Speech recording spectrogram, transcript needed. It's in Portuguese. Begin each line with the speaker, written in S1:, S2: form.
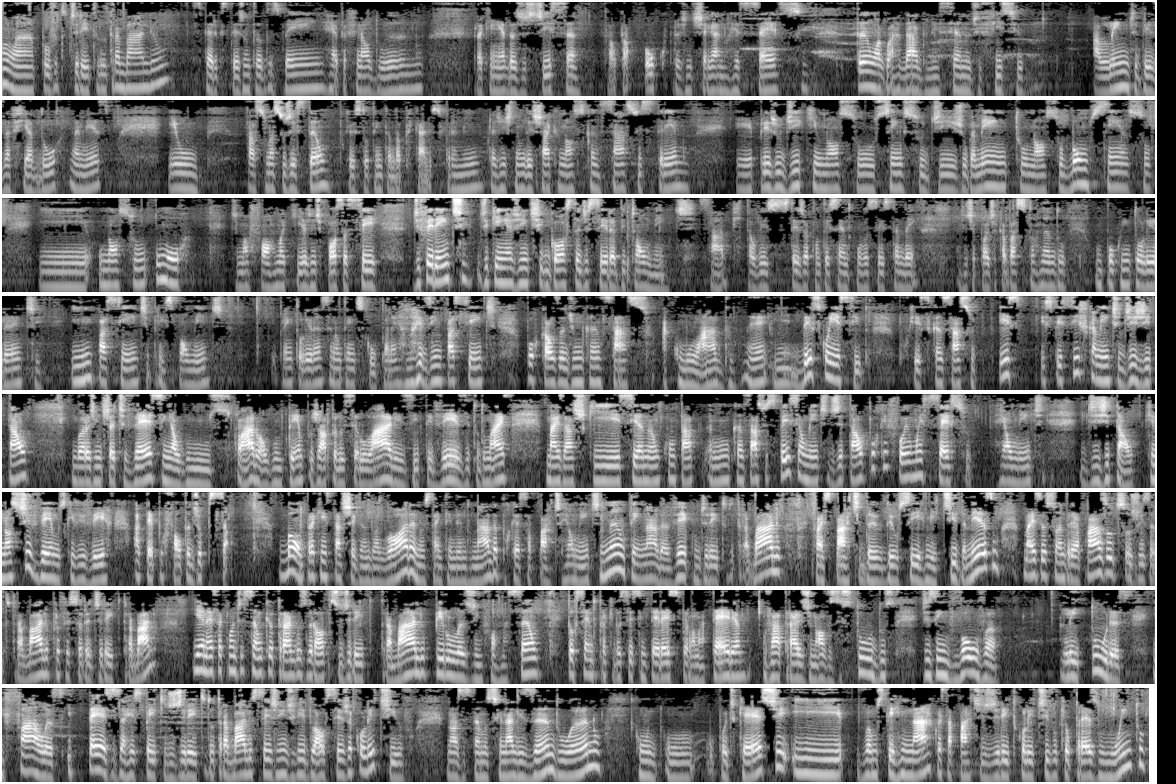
S1: Olá, povo do direito do trabalho. Espero que estejam todos bem. Reta final do ano. Para quem é da justiça, falta pouco para a gente chegar no recesso, tão aguardado nesse ano difícil, além de desafiador, não é mesmo? Eu faço uma sugestão, porque eu estou tentando aplicar isso para mim, para a gente não deixar que o nosso cansaço extremo é, prejudique o nosso senso de julgamento, o nosso bom senso e o nosso humor, de uma forma que a gente possa ser diferente de quem a gente gosta de ser habitualmente, sabe? Talvez esteja acontecendo com vocês também. A gente pode acabar se tornando um pouco intolerante e impaciente, principalmente. Para intolerância não tem desculpa, né? Mas impaciente por causa de um cansaço acumulado, né? E desconhecido, porque esse cansaço especificamente digital, embora a gente já tivesse em alguns, claro, algum tempo já pelos celulares e TVs e tudo mais, mas acho que esse ano é um, contato, é um cansaço especialmente digital porque foi um excesso realmente digital que nós tivemos que viver até por falta de opção. Bom, para quem está chegando agora, não está entendendo nada, porque essa parte realmente não tem nada a ver com direito do trabalho, faz parte de eu ser metida mesmo, mas eu sou Andréa Pazzo, sou juíza do trabalho, professora de direito do trabalho, e é nessa condição que eu trago os drops de direito do trabalho, pílulas de informação, torcendo para que você se interesse pela matéria, vá atrás de novos estudos, desenvolva leituras e falas e teses a respeito de direito do trabalho, seja individual, seja coletivo. Nós estamos finalizando o ano com o podcast e vamos terminar com essa parte de direito coletivo que eu prezo muito.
